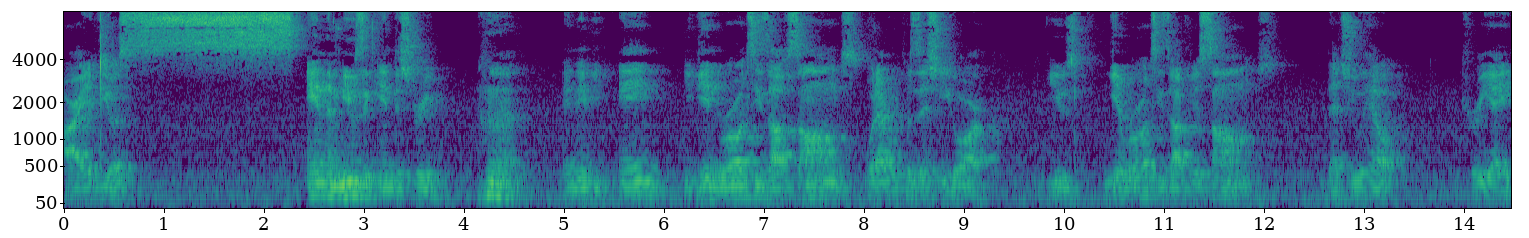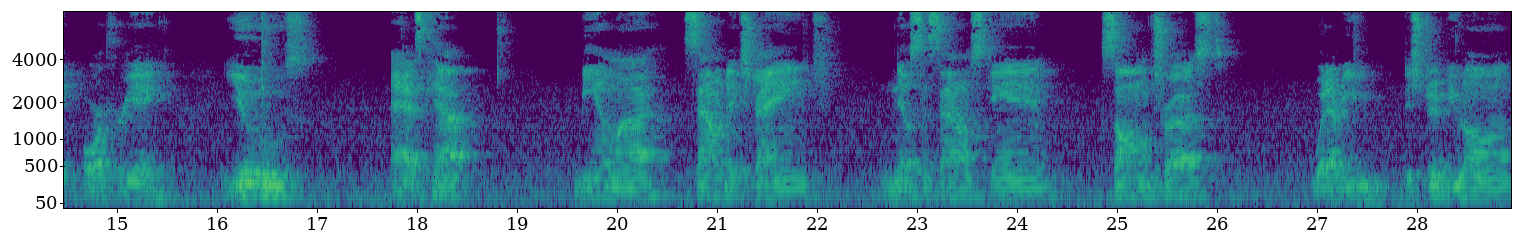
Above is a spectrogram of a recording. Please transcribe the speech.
all right, if you're s- in the music industry and, if you, and you're getting royalties off songs, whatever position you are, you get royalties off your songs that you help create or create. Use ASCAP, BMI, SoundExchange, Nielsen Sound Scan, Songtrust, whatever you distribute on.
